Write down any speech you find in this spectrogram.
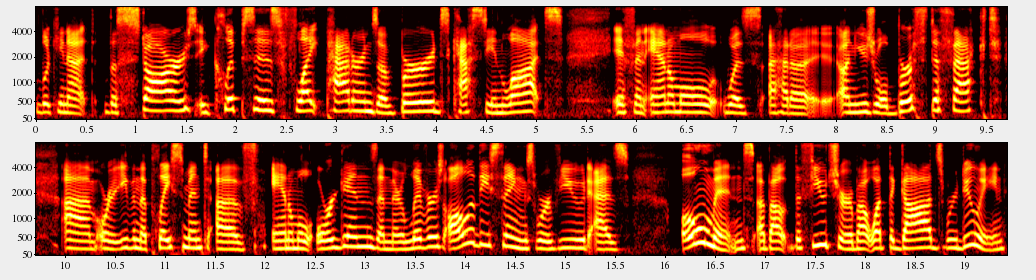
looking at the stars, eclipses, flight patterns of birds, casting lots. If an animal was had a unusual birth defect, um, or even the placement of animal organs and their livers, all of these things were viewed as omens about the future about what the gods were doing.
